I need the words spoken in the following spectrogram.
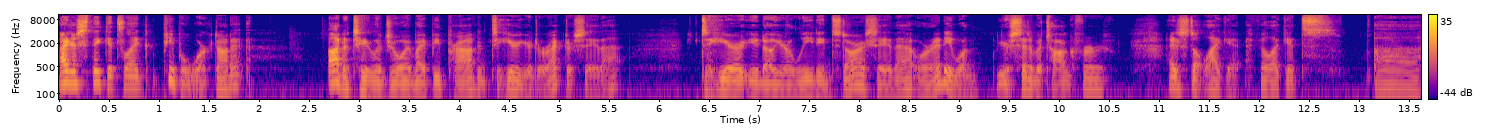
I just think it's like people worked on it. Anya Taylor Joy might be proud to hear your director say that. To hear, you know, your leading star say that, or anyone, your cinematographer. I just don't like it. I feel like it's, uh,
